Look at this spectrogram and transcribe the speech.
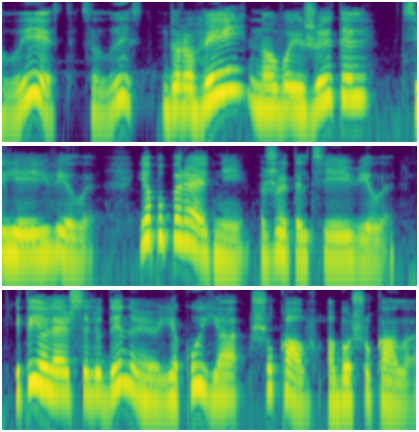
лист це лист. Дорогий новий житель цієї віли. Я попередній житель цієї віли. І ти являєшся людиною, яку я шукав або шукала.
